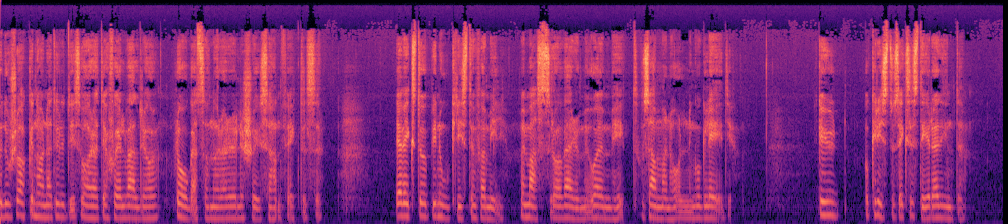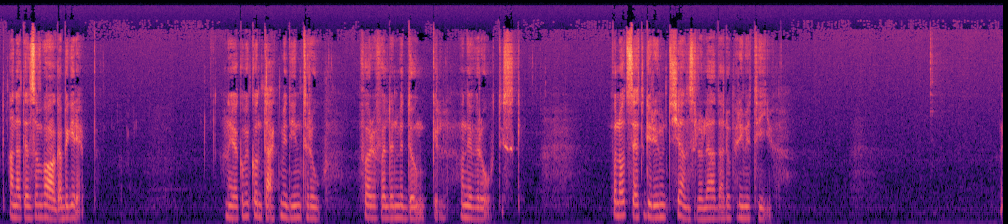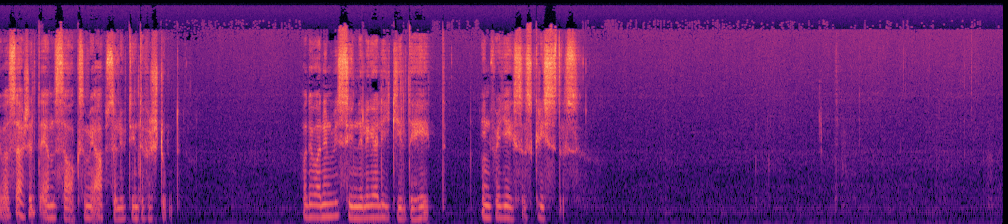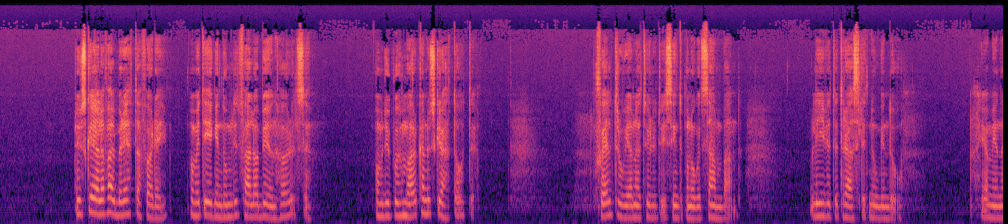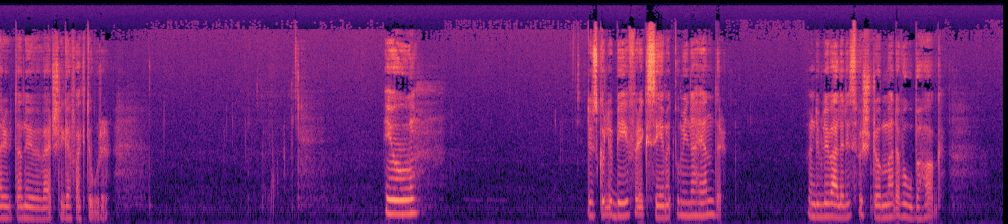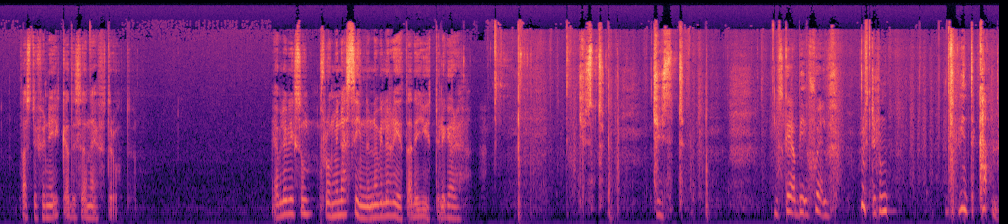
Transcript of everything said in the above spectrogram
Huvudorsaken har naturligtvis varit att jag själv aldrig har plågats av några religiösa anfäktelser. Jag växte upp i en okristen familj med massor av värme och ömhet och sammanhållning och glädje. Gud och Kristus existerade inte, annat än som vaga begrepp. När jag kom i kontakt med din tro föreföll den mig dunkel och neurotisk. På något sätt grymt känsloladdad och primitiv. Det var särskilt en sak som jag absolut inte förstod. Och det var din besynnerliga likgiltighet inför Jesus Kristus. Nu ska jag i alla fall berätta för dig om ett egendomligt fall av bönhörelse. Om du är på humör kan du skratta åt det. Själv tror jag naturligtvis inte på något samband. Livet är trassligt nog ändå. Jag menar utan övervärldsliga faktorer. Jo, du skulle be för eksemet på mina händer. Men du blev alldeles förstummad av obehag. Fast du förnekade sen efteråt. Jag blev liksom från mina sinnen och ville reta dig ytterligare. Tyst. Tyst. Nu ska jag be själv, eftersom du inte kan.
